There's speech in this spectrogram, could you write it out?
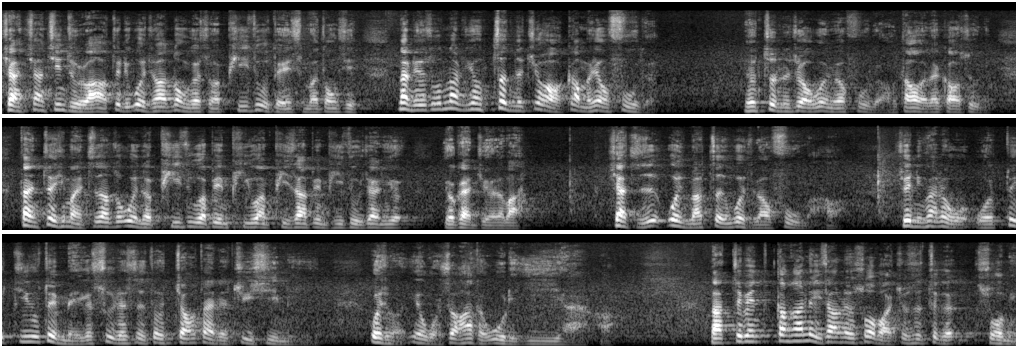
像像清楚了啊，这里为什么要弄个什么 p two 等于什么东西？那你就说，那你用正的就好，干嘛用负的？用正的就好，为什么要负的？我待会再告诉你。但最起码你知道说，为什么 p two 要变 p one，p 三变 p two，这样你有有感觉了吧？现在只是为什么要正，为什么要负嘛？哈。所以你看到我，我对几乎对每个数学式都交代的巨细靡遗。为什么？因为我知道它的物理意义啊！哈，那这边刚刚那张的说法就是这个说明。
